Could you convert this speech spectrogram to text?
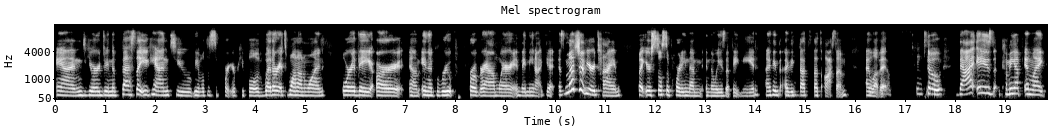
and you're doing the best that you can to be able to support your people, whether it's one-on-one or they are um, in a group program where they may not get as much of your time, but you're still supporting them in the ways that they need. I think I think mm-hmm. that's that's awesome. I love it. Thank you. So that is coming up in like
